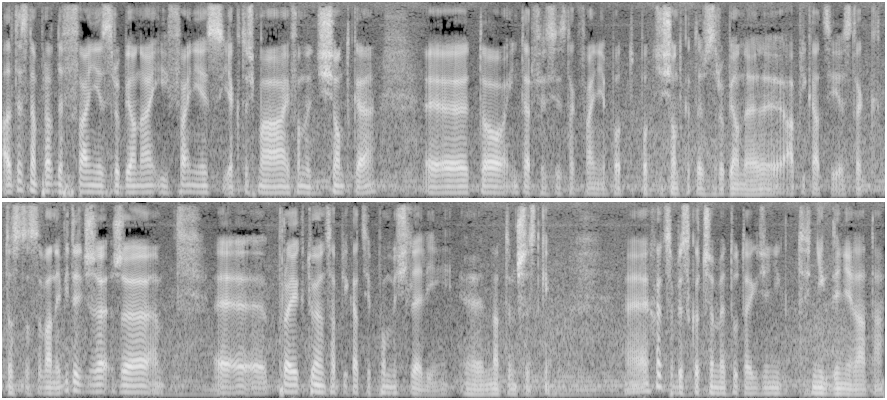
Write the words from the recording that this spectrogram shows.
ale to jest naprawdę fajnie zrobiona i fajnie jest, jak ktoś ma iPhone 10, yy, to interfejs jest tak fajnie pod, pod dziesiątkę też zrobiony, aplikacji jest tak dostosowany. Widać, że, że yy, projektując aplikację pomyśleli nad tym wszystkim. Chodź sobie skoczymy tutaj, gdzie nikt nigdy nie lata.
